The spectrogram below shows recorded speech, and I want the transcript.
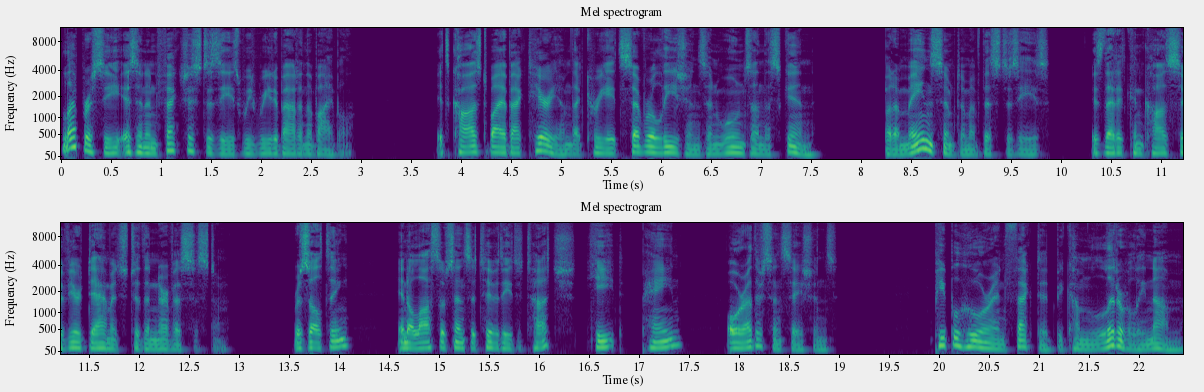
Leprosy is an infectious disease we read about in the Bible. It's caused by a bacterium that creates several lesions and wounds on the skin, but a main symptom of this disease is that it can cause severe damage to the nervous system, resulting in a loss of sensitivity to touch, heat, pain, or other sensations. People who are infected become literally numb.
